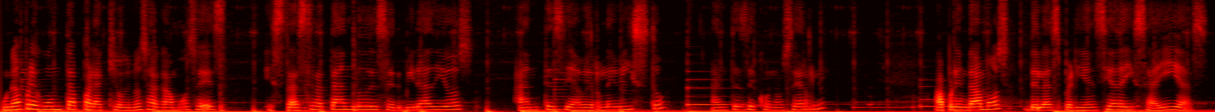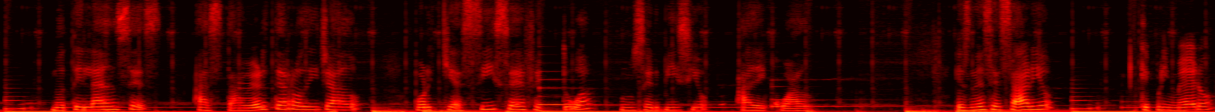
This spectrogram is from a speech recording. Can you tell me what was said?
Una pregunta para que hoy nos hagamos es, ¿estás tratando de servir a Dios antes de haberle visto, antes de conocerle? Aprendamos de la experiencia de Isaías. No te lances hasta haberte arrodillado porque así se efectúa un servicio adecuado. Es necesario que primero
